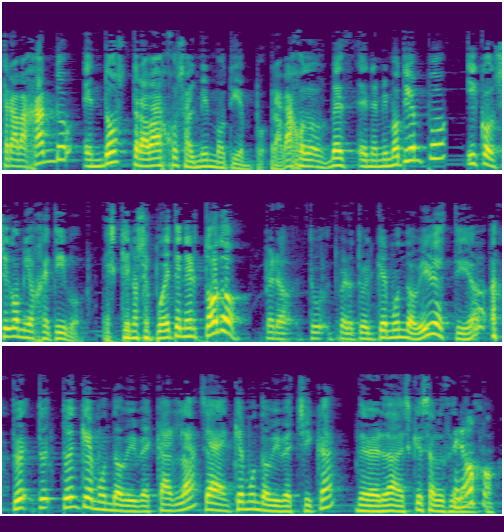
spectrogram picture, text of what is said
Trabajando en dos trabajos al mismo tiempo. Trabajo dos veces en el mismo tiempo y consigo mi objetivo. Es que no se puede tener todo. Pero tú, pero tú en qué mundo vives, tío? ¿Tú, tú, tú en qué mundo vives, Carla? O sea, ¿en qué mundo vives, chica? De verdad, es que es alucinante. Pero ojo,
